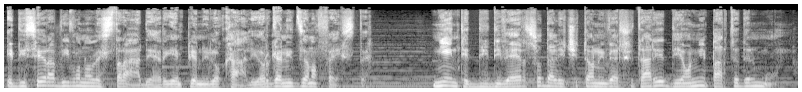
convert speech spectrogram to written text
e di sera vivono le strade, riempiono i locali, organizzano feste. Niente di diverso dalle città universitarie di ogni parte del mondo.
